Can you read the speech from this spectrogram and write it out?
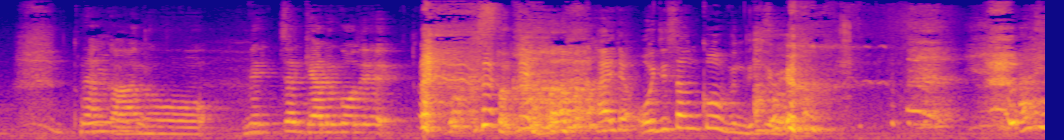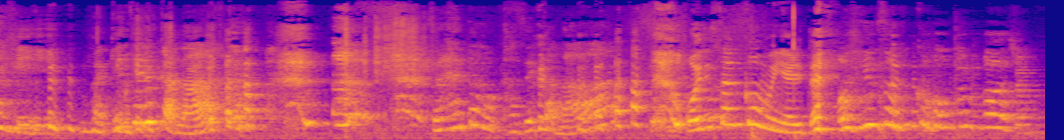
なんかあのめっちゃギャル語で 訳すとか。あれでおじさん公文ですよ。雨に負けてるかな？それとも風かな？おじさん公文やりたい。おじさん公文バージョン。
